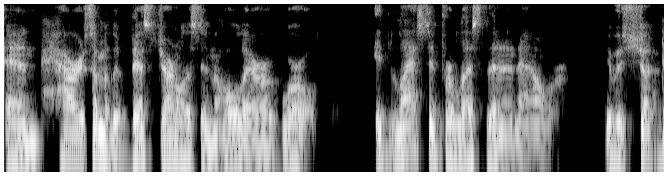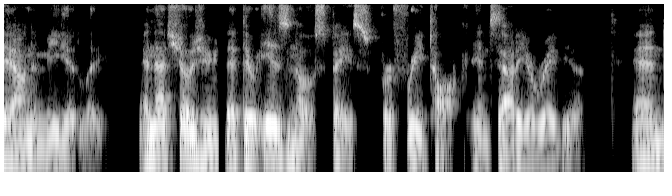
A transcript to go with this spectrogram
and hired some of the best journalists in the whole Arab world. It lasted for less than an hour. It was shut down immediately. And that shows you that there is no space for free talk in Saudi Arabia. And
